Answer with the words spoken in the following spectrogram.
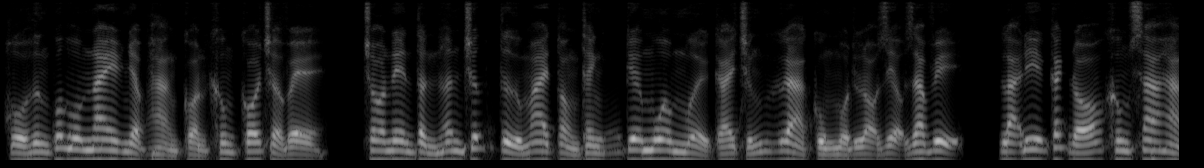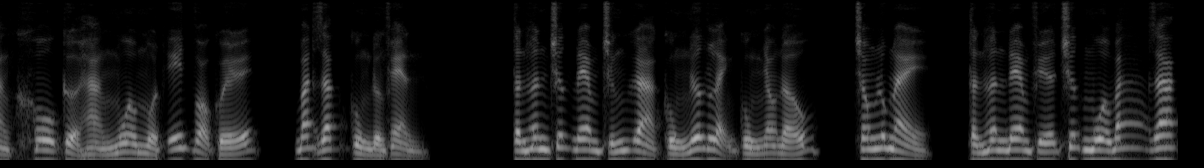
Hồ Hưng Quốc hôm nay nhập hàng còn không có trở về, cho nên Tần Hân trước từ Mai Tổng Thành kia mua 10 cái trứng gà cùng một lọ rượu gia vị, lại đi cách đó không xa hàng khô cửa hàng mua một ít vỏ quế, bắt rắc cùng đường phèn. Tần Hân trước đem trứng gà cùng nước lạnh cùng nhau nấu, trong lúc này, Tần Hân đem phía trước mua bát rác,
